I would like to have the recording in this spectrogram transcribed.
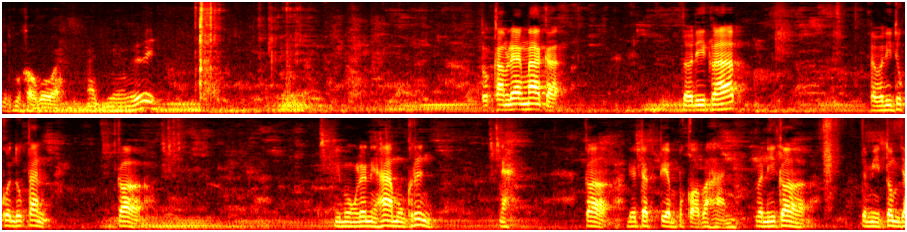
กินภูเขาบ่วะอากินแมงเลยตกคำแรงมากอะสวัสดีครับ สวัสดีทุกคนทุกท่าน ก็กี่โมงแล้วเนี่ยห้าโมงครึ่งนะก็เดี๋ยวจะเตรียมประกอบอาหาร วันนี้ก็จะมีต้มย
